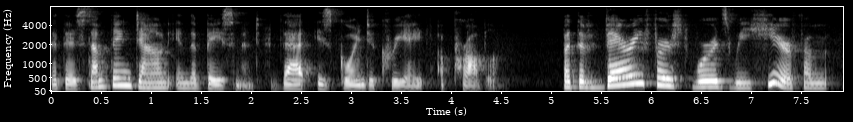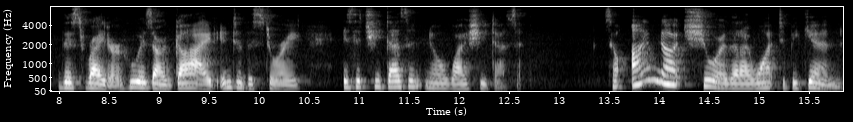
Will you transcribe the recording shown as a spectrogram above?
that there's something down in the basement that is going to create a problem. But the very first words we hear from this writer, who is our guide into the story, is that she doesn't know why she does it. So I'm not sure that I want to begin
